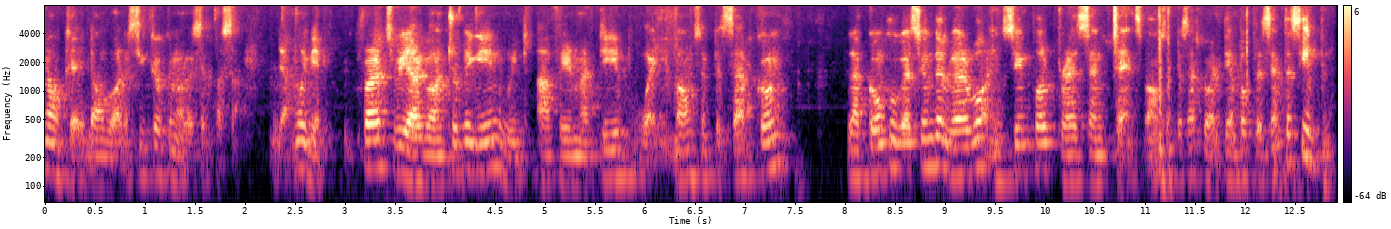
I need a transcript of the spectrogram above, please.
Ok, don't worry. Sí, creo que no les he pasado. Ya, muy bien. First, we are going to begin with affirmative way. Vamos a empezar con la conjugación del verbo en simple present tense. Vamos a empezar con el tiempo presente simple.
